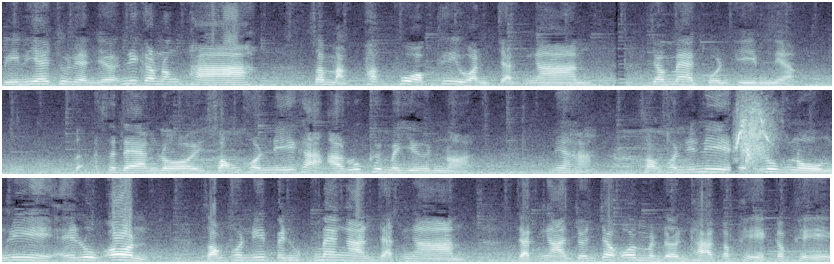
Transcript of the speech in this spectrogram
ปีนี้ให้ทุเรียนเยอะ นี่กำลังพาสมัครพักพวกที่วันจัดงาน เจ้าแม่กวนอิมเนี่ยแสดงโดยสองคนนี้ค่ะอาลุกขึ้นมายืนหน่อย เนี่ยค่ะสองคนนี้นี่ลูกหนุ่มนี่ไอ้ลูกอ้นสองคนนี้เป็นแม่งานจัดงาน จัดงานจนเจ้าอ้นมันเดินขากระเพกกระเพก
